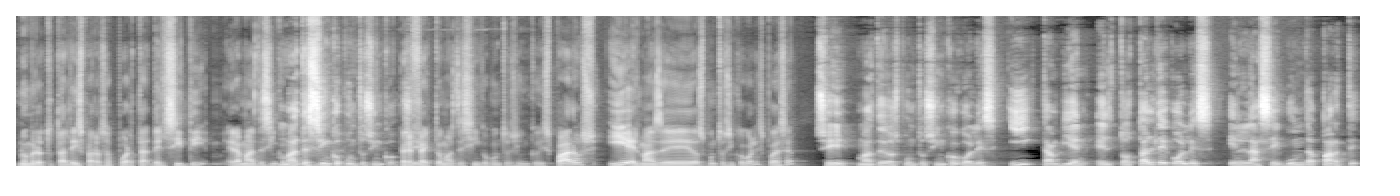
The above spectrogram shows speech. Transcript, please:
Número total de disparos a puerta del City era más de 5. Más de 5.5. Perfecto, más de 5.5 disparos. ¿Y el más de 2.5 goles puede ser? Sí, más de 2.5 goles. Y también el total de goles en la segunda parte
